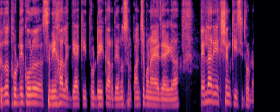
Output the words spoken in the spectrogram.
ਜਦੋਂ ਤੁਹਾਡੇ ਕੋਲ ਸੁਨੇਹਾ ਲੱਗਿਆ ਕਿ ਤੁਹਾਡੇ ਘਰਦਿਆਂ ਨੂੰ ਸਰਪੰਚ ਬਣਾਇਆ ਜਾਏਗਾ ਪਹਿਲਾ ਰਿਐਕਸ਼ਨ ਕੀ ਸੀ ਤੁਹਾਡਾ?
